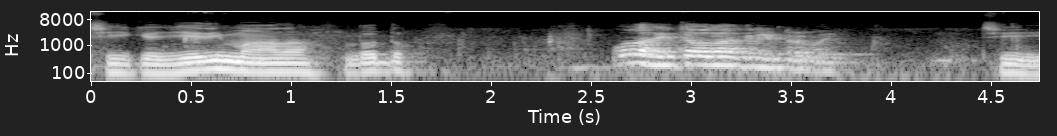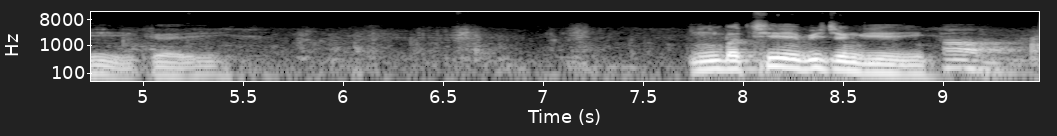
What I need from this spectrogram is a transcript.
ਠੀਕ ਹੈ ਜੀ ਇਹਦੀ ਮਾਂ ਦਾ ਦੁੱਧ। ਉਹਦਾ ਸੀ 14 ਕੁ ਲੀਟਰ ਬਾਈ। ਠੀਕ ਹੈ ਜੀ। ਨੂੰ ਬੱਚੀ ਇਹ ਵੀ ਚੰਗੀ ਹੈ ਜੀ। ਹਾਂ।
